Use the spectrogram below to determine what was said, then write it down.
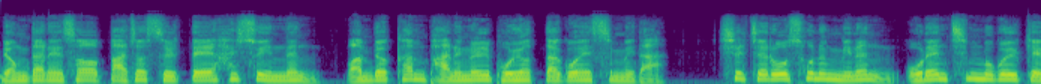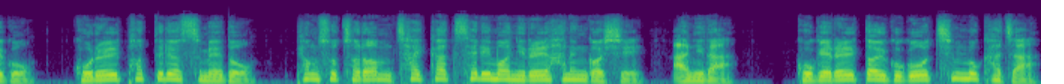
명단에서 빠졌을 때 할 수 있는 완벽한 반응을 보였다고 했습니다. 실제로 손흥민은 오랜 침묵을 깨고 골을 퍼뜨렸음에도 평소처럼 찰칵 세리머니를 하는 것이 아니라 고개를 떨구고 침묵하자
